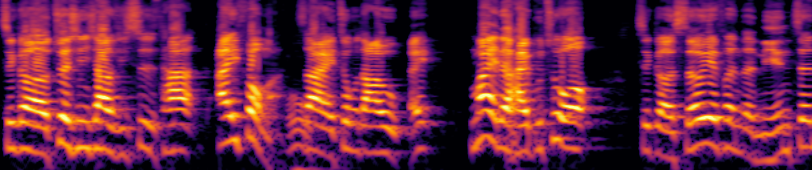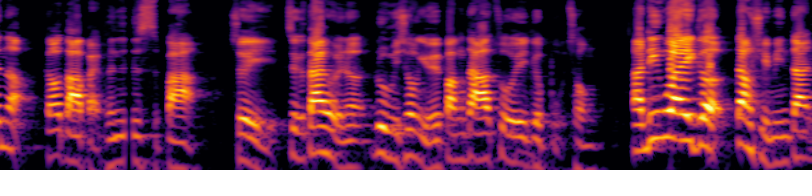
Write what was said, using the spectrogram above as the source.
这个最新消息是它 iPhone 啊，在中国大陆哎卖的还不错哦，这个十二月份的年增呢高达百分之十八。所以这个待会呢，陆明兄也会帮大家做一个补充。那另外一个当选名单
